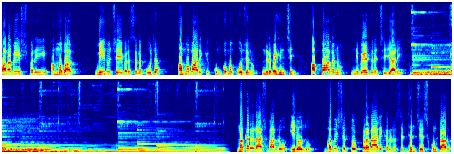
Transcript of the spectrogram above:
పరమేశ్వరి అమ్మవారు. మీరు చేయవలసిన పూజ అమ్మవారికి కుంకుమ పూజను నిర్వహించి అప్పాలను నివేదన చేయాలి. మకర రాశి వారు ఈరోజు భవిష్యత్తు ప్రణాళికలను సిద్ధం చేసుకుంటారు.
